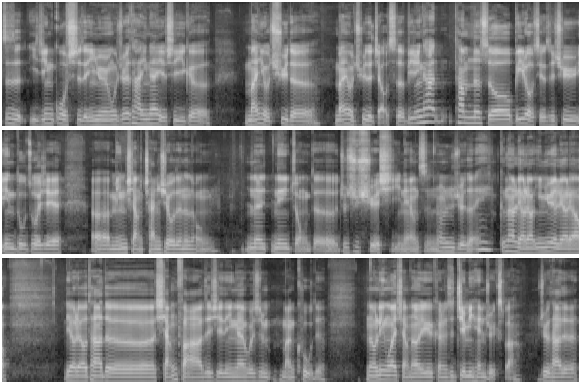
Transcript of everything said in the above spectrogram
这是已经过世的音乐人，我觉得他应该也是一个蛮有趣的、蛮有趣的角色。毕竟他他们那时候 Beatles 也是去印度做一些呃冥想禅修的那种。那那种的，就去学习那样子，那我就觉得，哎，跟他聊聊音乐，聊聊聊聊他的想法啊这些的，应该会是蛮酷的。然后另外想到一个，可能是 Jimmy Hendrix 吧，就他的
